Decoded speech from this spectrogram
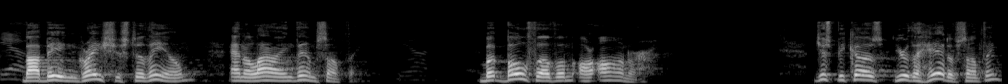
Yeah. by being gracious to them and allowing them something. Yeah. But both of them are honor. Just because you're the head of something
